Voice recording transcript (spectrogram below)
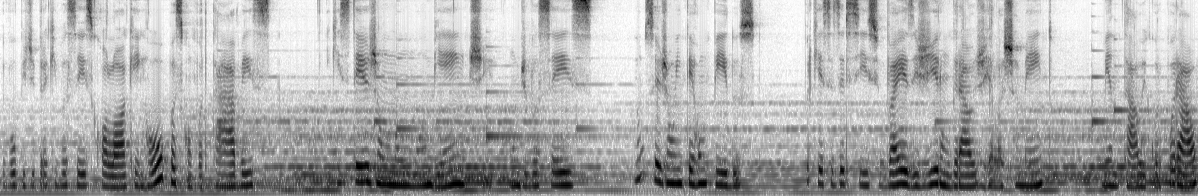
eu vou pedir para que vocês coloquem roupas confortáveis e que estejam num ambiente vocês não sejam interrompidos, porque esse exercício vai exigir um grau de relaxamento mental e corporal.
